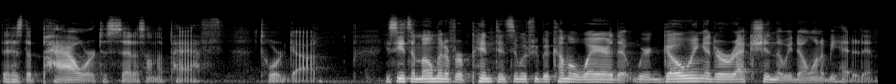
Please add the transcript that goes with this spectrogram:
that has the power to set us on the path toward God. You see, it's a moment of repentance in which we become aware that we're going a direction that we don't want to be headed in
